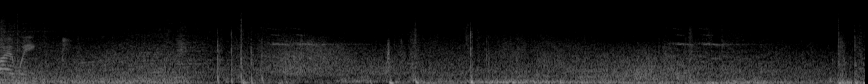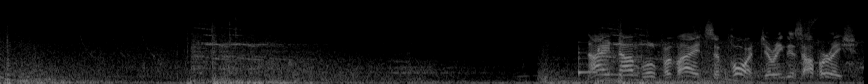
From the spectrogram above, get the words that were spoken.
Targeted Y-Wing. Nine will provide support during this operation.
